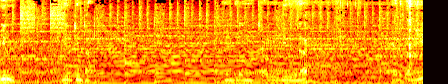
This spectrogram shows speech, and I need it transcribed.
biru biru tinta ini belum terlalu biru benar. Aduk lagi.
